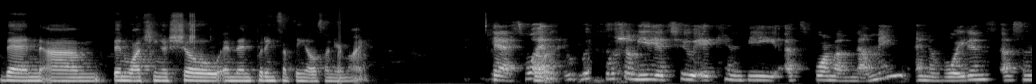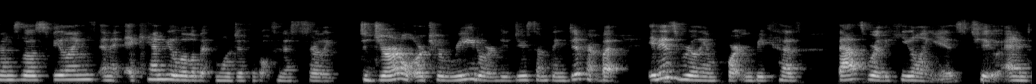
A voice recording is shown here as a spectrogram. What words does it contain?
than um, than watching a show and then putting something else on your mind Yes, well, and with social media too, it can be a form of numbing and avoidance of sometimes those feelings, and it, it, can be a little bit more difficult to necessarily to journal or to read or to do something different. But it is really important because that's where the healing is too. And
